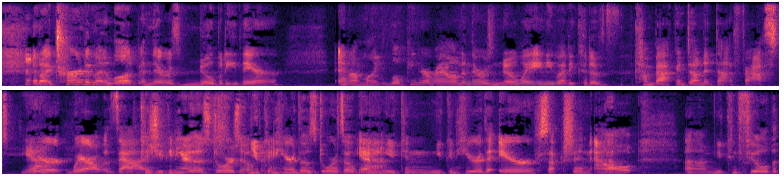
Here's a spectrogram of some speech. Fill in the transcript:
and I turned and I looked, and there was nobody there. And I'm like looking around, and there was no way anybody could have come back and done it that fast. Yeah. Where where I was at, because you can hear those doors open you can hear those doors opening. Yeah. You can you can hear the air suction out. Um, you can feel the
